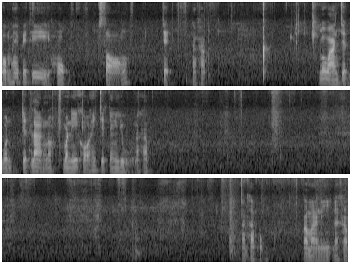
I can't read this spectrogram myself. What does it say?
ผมให้ไปที่หกสองเจ็ดนะครับ เมื่อวานเจ็ดบนเจ็ดล่างเนาะวันนี้ขอให้เจ็ดยังอยู่นะครับนะครับผมประมาณนี้นะครับ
